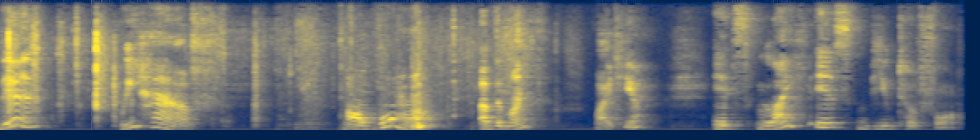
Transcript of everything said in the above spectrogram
Then we have our warmer of the month right here. It's Life is Beautiful,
